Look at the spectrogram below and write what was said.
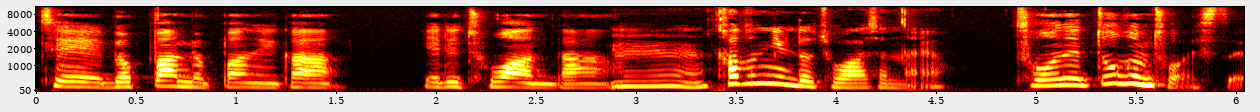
제몇 반 몇 반 애가 얘를 좋아한다. 음. 카도님도 좋아하셨나요? 저는 조금 좋아했어요.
